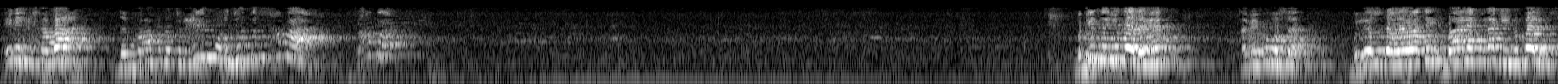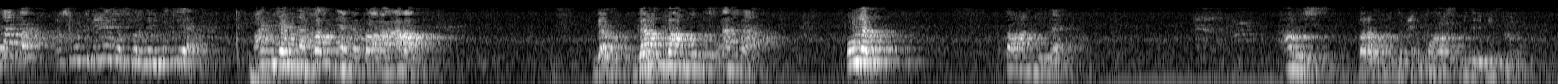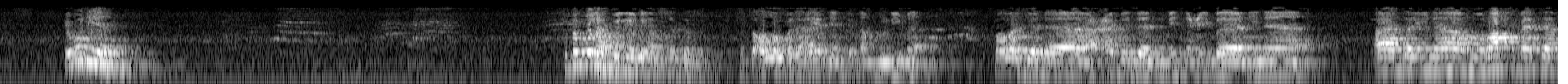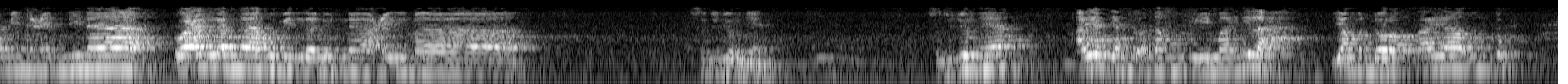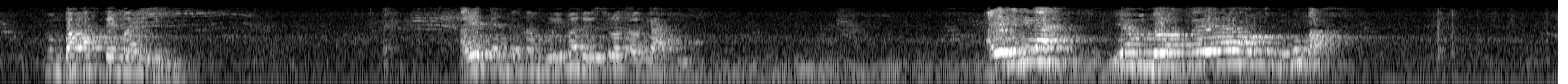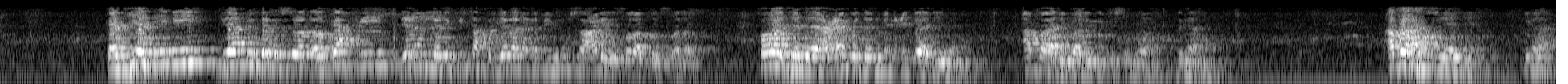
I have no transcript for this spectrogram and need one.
Ini kesabaran dan para penuntut ilmu dituntut sabar, sabar. Begitu juga dengan Nabi Musa. Beliau sudah lewati, balik lagi kembali. Masih menuntut ilmu seperti demikian. Panjang nafasnya kata orang Arab. Gampang putus asa. Ulet kata orang kita. Harus para penuntut ilmu harus menjadi begitu. Kemudian ketemulah beliau dengan sadar. Kata Allah pada ayat yang ke-65, "Fawajada 'abdan min 'ibadina آتيناه رحمة من عندنا وعلمناه من لدنا علما Sejujurnya Sejujurnya Ayat yang ke-65 inilah Yang mendorong saya untuk Membahas tema ini Ayat yang ke-65 dari surat Al-Kahfi Ayat inilah yang mendorong saya untuk mengupas Kajian ini diambil dari surat Al-Kahfi, diambil dari kisah perjalanan Nabi Musa alaihi salatu wassalam. Fawajada 'abdan min ibadina. Apa di balik itu semua? Dengar. Apa rahasianya? Dengar.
